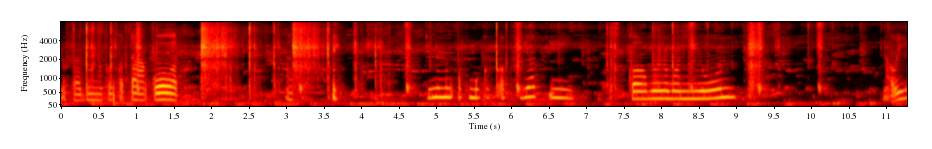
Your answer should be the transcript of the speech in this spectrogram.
Masyadong nakakatakot. At, eh, di naman ako makakaakyat eh. Scammer naman yun. Nawi.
